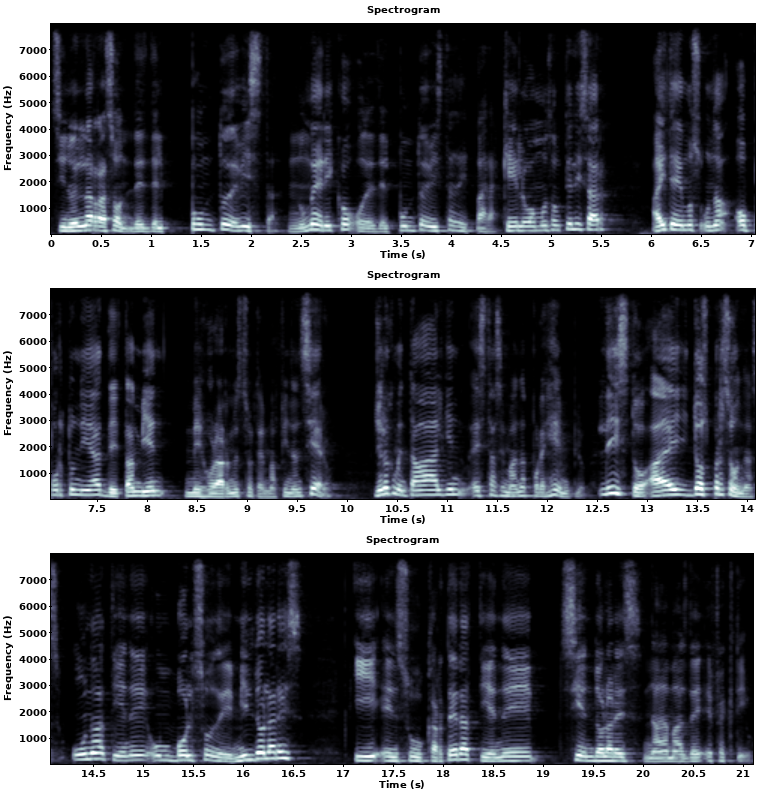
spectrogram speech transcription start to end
sino en la razón, desde el punto de vista numérico o desde el punto de vista de para qué lo vamos a utilizar, ahí tenemos una oportunidad de también mejorar nuestro tema financiero. Yo le comentaba a alguien esta semana, por ejemplo, listo, hay dos personas, una tiene un bolso de mil dólares y en su cartera tiene 100 dólares nada más de efectivo.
